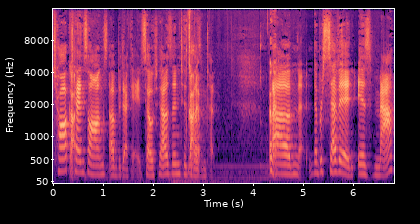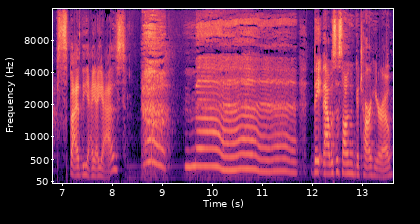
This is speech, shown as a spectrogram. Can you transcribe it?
top Got it. 10 songs of the decade. So 2000 to 2010. Okay. Um number 7 is Maps by the Yeah Yeah Yeahs. Ma- they that was a song on Guitar Hero.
